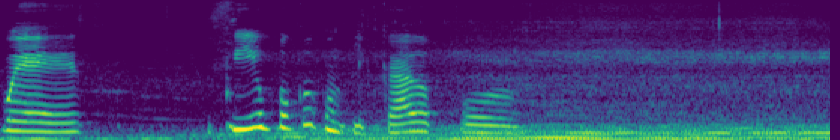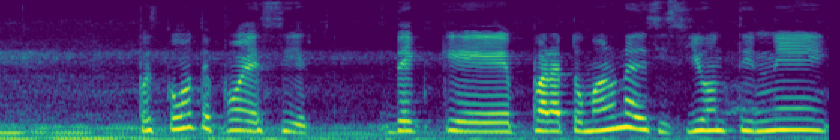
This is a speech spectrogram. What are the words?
Pues sí, un poco complicado por... Pues, ¿cómo te puedo decir? De que para tomar una decisión tiene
